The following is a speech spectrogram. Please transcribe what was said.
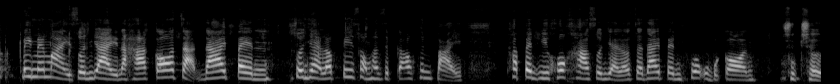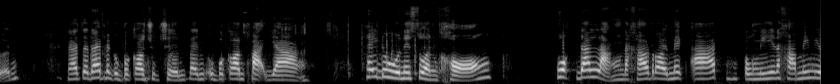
ถปีใหม่ๆ ส่วนใหญ่นะคะ ก็จะได้เป็นส่วนใหญ่แล้วปี 2019 ขึ้นไป ถ้าเป็นอีโคคาร์ส่วนใหญ่แล้วจะได้เป็นพวกอุปกรณ์ฉุกเฉินนะจะได้เป็นอุปกรณ์ฉุกเฉินเป็นอุปกรณ์ปะยาง ให้ดูในส่วนของ พวกด้านหลังนะคะ รอยเมคอาร์ตตรงนี้นะคะ ไม่มี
